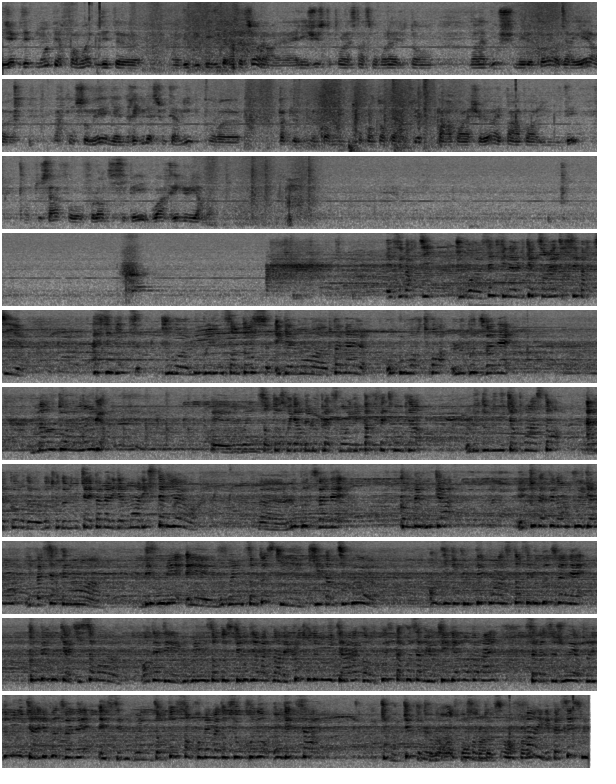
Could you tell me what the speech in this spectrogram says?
déjà que vous êtes moins performant et que vous êtes euh, en début de déshydratation. Alors elle est juste pour l'instant à ce moment-là dans, dans la bouche, mais le corps derrière euh, va consommer. Il y a une régulation thermique pour pas que le, corps monte trop en température par rapport à la chaleur et par rapport à l'humidité. Donc tout ça, il faut, l'anticiper et boire régulièrement. Et c'est parti pour cette finale du 400 mètres, c'est parti assez vite pour Lubelin Santos, également pas mal au couloir 3, le Botswanais Mauto Long. Et Lubelin Santos, regardez le placement, il est parfaitement bien. Le Dominicain pour l'instant à la corde, l'autre Dominicain est pas mal également à l'extérieur. Euh, le Botswanais Kamberuka est tout à fait dans le coup également. Il va certainement euh, enfin, il est passé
